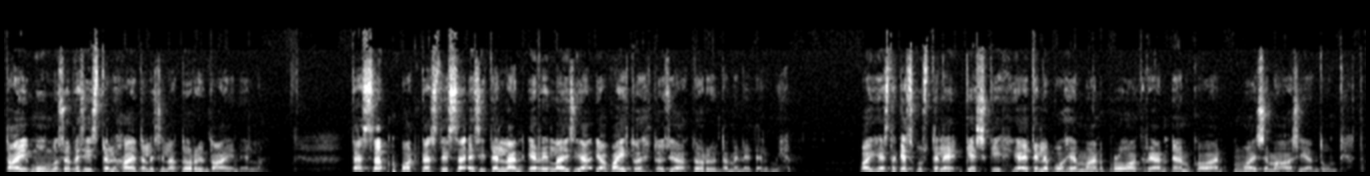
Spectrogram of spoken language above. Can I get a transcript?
tai muun muassa vesistölle haitallisilla torjunta-aineilla. Tässä podcastissa esitellään erilaisia ja vaihtoehtoisia torjuntamenetelmiä. Aiheesta keskustelee Keski- ja Etelä-Pohjanmaan ProAgrian MKN maisema-asiantuntijat.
